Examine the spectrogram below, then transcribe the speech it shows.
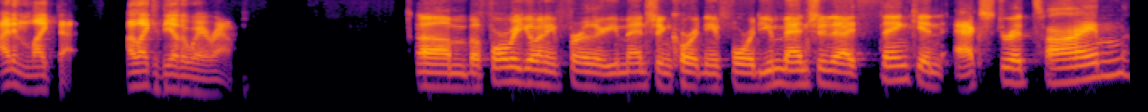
I didn't like that. I like it the other way around. Um, before we go any further, you mentioned Courtney Ford. You mentioned, I think, in extra time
